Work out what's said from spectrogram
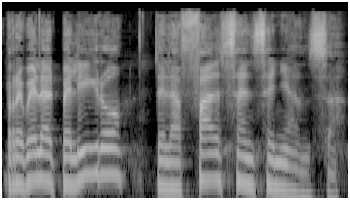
revela el peligro de la falsa enseñanza.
